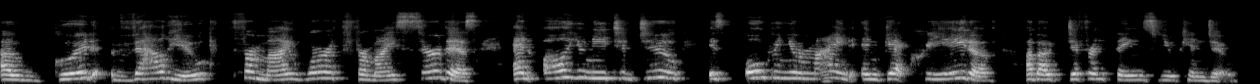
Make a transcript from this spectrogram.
a good value for my worth, for my service. And all you need to do is open your mind and get creative about different things you can do.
